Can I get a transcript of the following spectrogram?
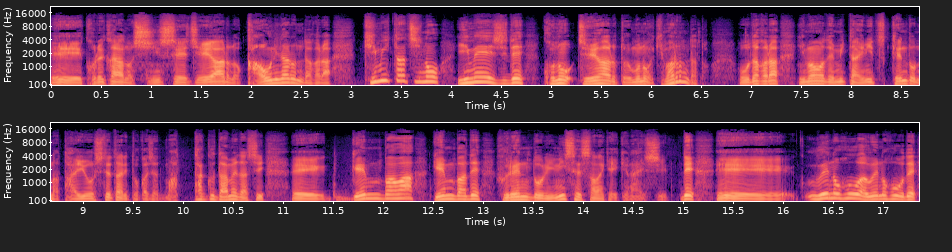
えー、これからの新生 JR の顔になるんだから、君たちのイメージで、この JR というものが決まるんだと。だから今までみたいにつっけんどんな対応してたりとかじゃ全くダメだし、えー、現場は現場でフレンドリーに接さなきゃいけないし、で、えー、上の方は上の方で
